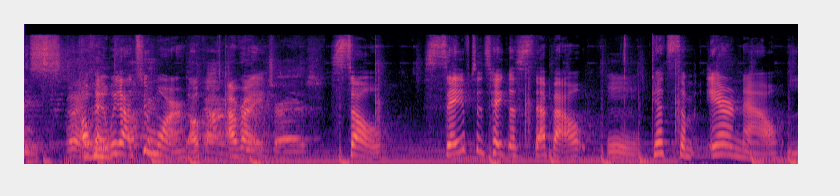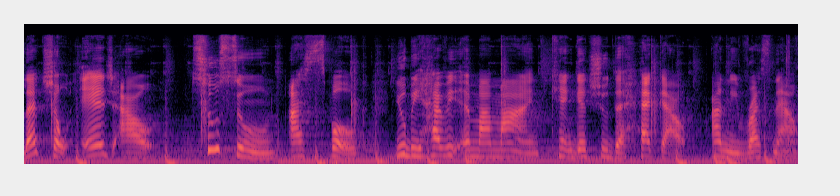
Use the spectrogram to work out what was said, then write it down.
wrist. Okay, we got two more. Okay. All right. Trash. So, safe to take a step out. Mm. Get some air now. Let your edge out. Too soon, I spoke. You be heavy in my mind. Can't get you the heck out. I need rest now.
